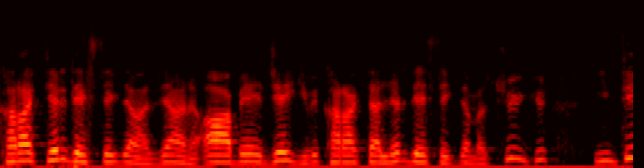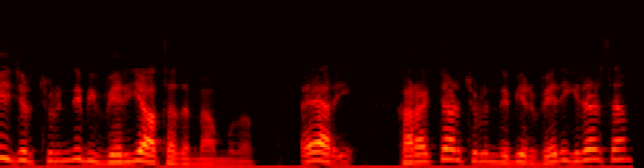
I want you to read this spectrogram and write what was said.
karakteri desteklemez. Yani A, B, C gibi karakterleri desteklemez. Çünkü integer türünde bir veriye atadım ben bunu. Eğer karakter türünde bir veri girersem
